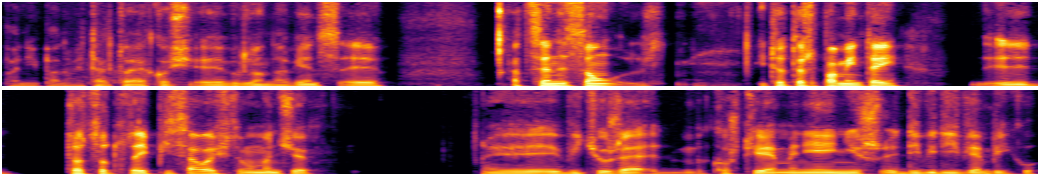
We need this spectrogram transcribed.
Panie i panowie, tak to jakoś y, wygląda. Więc, y, a ceny są, i to też pamiętaj, y, to co tutaj pisałeś w tym momencie, Wiciu, że kosztuje mniej niż DVD w Empiku,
